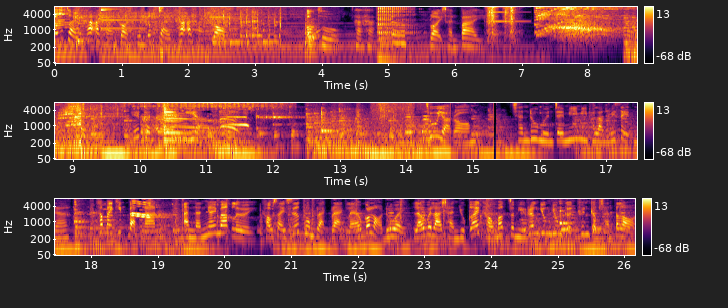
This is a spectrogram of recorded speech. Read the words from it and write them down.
ต้องจ่ายค่าอาหาร ก่อนคุณต้องจ่ายค่าอาหารก่อน โอ้โหฮ่าฮ่าเออปล่อยฉันไป เฮ้เกิดอะไรขึ้นเนี่ยเออชู่อย่าร้อง ฉันดูเหมือนเจมี่มีพลังวิเศษนะ ทำไมคิดแบบนั้น อันนั้นง่ายมากเลย เขาใส่เสื้อคลุมแปลกๆ แล้วก็หล่อด้วย แล้วเวลาฉันอยู่ใกล้เขามักจะมีเรื่องยุ่งๆ เกิดขึ้นกับฉันตลอด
